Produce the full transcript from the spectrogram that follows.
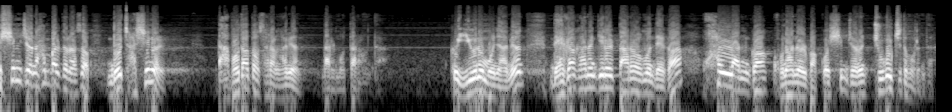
심지어는 한 발 더 나서 너 자신을 나보다 더 사랑하면 나를 못 따라온다. 그 이유는 뭐냐면 내가 가는 길을 따라오면 내가 환란과 고난을 받고 심지어는 죽을지도 모른다.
